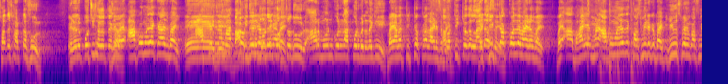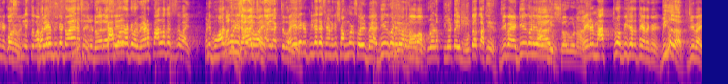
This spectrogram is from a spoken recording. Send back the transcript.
সাথে সাতটা ফুল। এটা হলো পঁচিশ হাজার জি টাকা। ভাই আপো মধ্যে ক্রাশ ভাই। বাবিদের মনের কষ্ট দূর আর মন করে রাগ করবে না নাকি? ভাই আবার টিকটক লাইট আছে আবার টিকটকের লাইট আছে। টিকটক করলে ভাইরাল ভাই। ভাই ভাই মানে আপু মানে কসমেটিক ভাই হিউজ পরিমাণ কসমেটিক Cosmetic রাখতে পারবে। দেখেন দুইটা ডয়ার আছে। দুটো drawer আছে। কাপড় রাখতে পারবে একটা পাল্লা থাকছে ভাই। মানে ভরপুর মানে স্পেস ইচ্ছা ভাই। তাই রাখতে পারবে। ভাই পারবে। এটাকে পিলা দেখছেন নাকি সম্পূর্ণ সলিড ভাই। ডিল করে নিতে পারবেন বাবা। পুরোটা পিলারটা এই মোটা কাঠের। জি ভাই ডিল করে নিতে পারবেন আই কিন্তু। সর্বনাশ। এটার মাত্র 20000 টাকা থাকবে। বিশ হাজার? জি ভাই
